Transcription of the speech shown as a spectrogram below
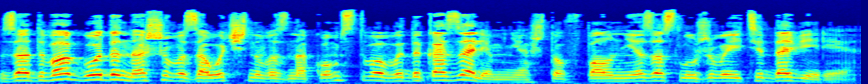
За два года нашего заочного знакомства вы доказали мне, что вполне заслуживаете доверия.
